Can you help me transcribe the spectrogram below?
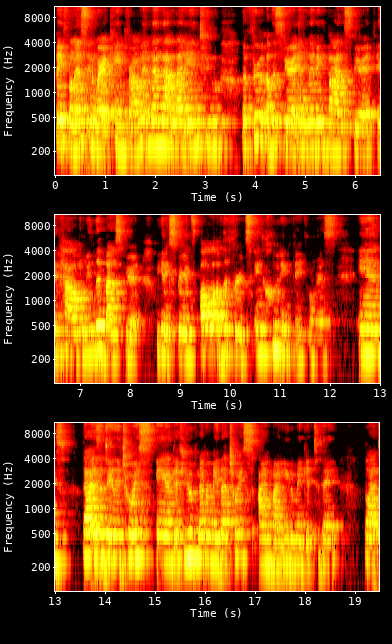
faithfulness and where it came from and then that led into the fruit of the spirit and living by the spirit and how when we live by the spirit we can experience all of the fruits including faithfulness. And that is a daily choice and if you have never made that choice I invite you to make it today. But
